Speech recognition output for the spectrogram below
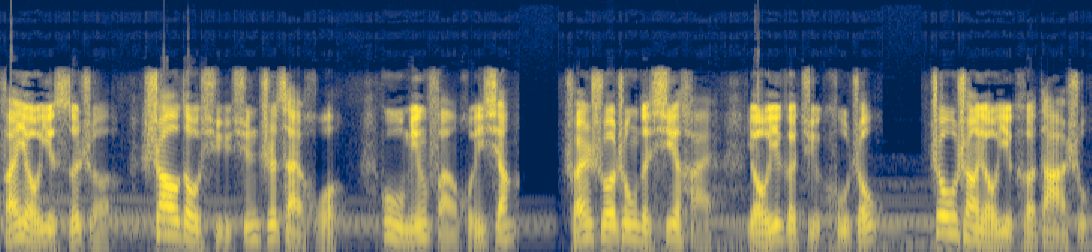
凡有一死者，烧豆许熏之再活，故名返魂香。传说中的西海有一个巨窟洲，洲上有一棵大树，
